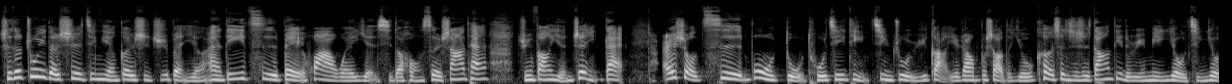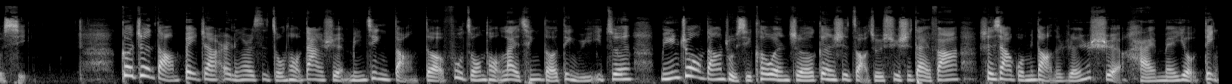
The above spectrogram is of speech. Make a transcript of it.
值得注意的是，今年更是资本沿岸第一次被划为演习的红色沙滩，军方严阵以待。而首次目睹突击艇进驻渔港，也让不少的游客，甚至是当地的渔民又惊又喜。各政党备战二零二四总统大选，民进党的副总统赖清德定于一尊，民众党主席柯文哲更是早就蓄势待发，剩下国民党的人选还没有定。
